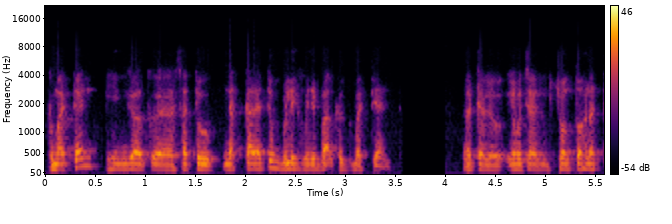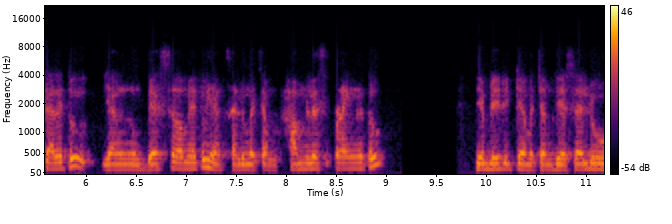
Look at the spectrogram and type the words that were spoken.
kematian hingga ke satu nakal itu boleh menyebabkan kematian. Uh, kalau yang macam contoh nakal itu yang biasa punya tu yang selalu macam harmless prank tu dia boleh dikira macam dia selalu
